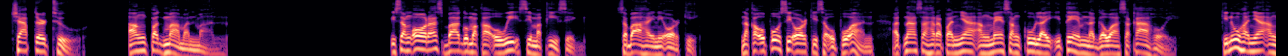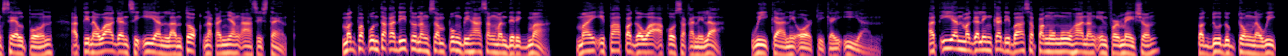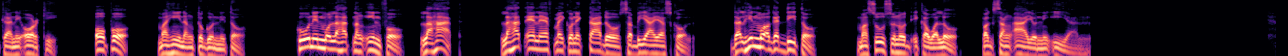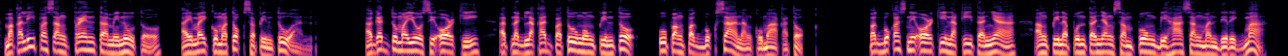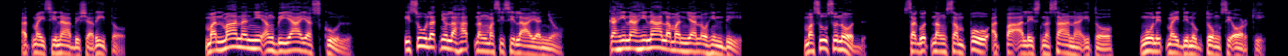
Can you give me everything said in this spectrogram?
Chapter 2 Ang Pagmamanman Isang oras bago makauwi si Makisig sa bahay ni Orky. Nakaupo si Orky sa upuan at nasa harapan niya ang mesang kulay itim na gawa sa kahoy. Kinuha niya ang cellphone at tinawagan si Ian Lantok na kanyang assistant. Magpapunta ka dito ng sampung bihasang mandirigma. May ipapagawa ako sa kanila, wika ni Orky kay Ian. At iyan magaling ka 'di ba sa pangunguha ng information? Pagdudugtong na wika ni Orky. Opo, mahinang tugon nito. Kunin mo lahat ng info, lahat. Lahat NF may konektado sa Biyayas Call. Dalhin mo agad dito. Masusunod ikawalo, pagsang-ayon ni Ian. Makalipas ang 30 minuto, ay may kumatok sa pintuan. Agad tumayo si Orky at naglakad patungong pinto upang pagbuksan ang kumakatok. Pagbukas ni Orky nakita niya ang pinapunta niyang sampung bihasang mandirigma at may sinabi siya rito. Manmanan niya ang biyaya school. Isulat niyo lahat ng masisilayan niyo. Kahinahinala man yan o hindi. Masusunod, sagot ng sampu at paalis na sana ito, ngunit may dinugtong si Orky.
